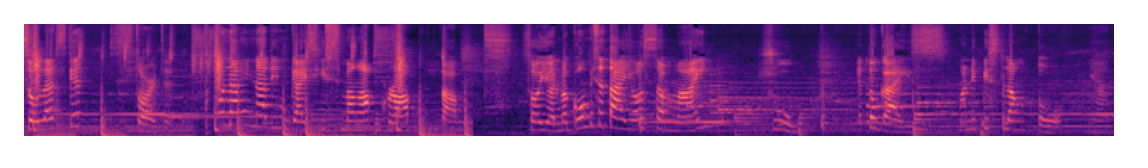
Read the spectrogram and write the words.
So, let's get started. Unahin natin guys is mga crop tops. So, yun. Mag-uumpisa tayo sa my tube. Ito guys, manipis lang to. Yan.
